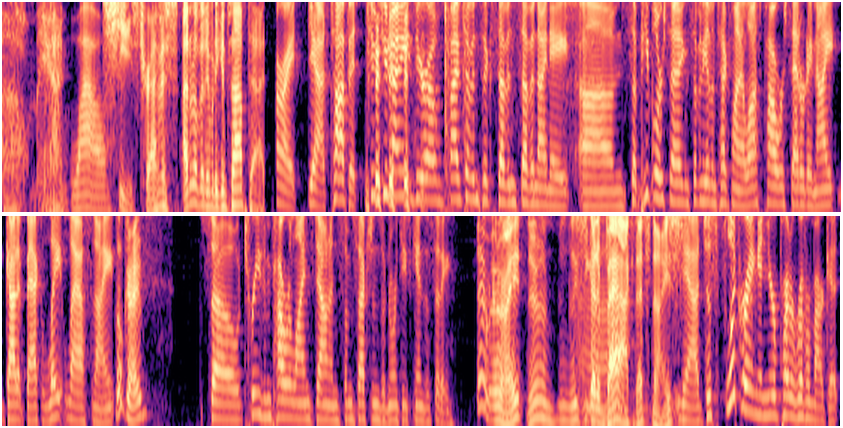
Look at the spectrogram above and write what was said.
Oh man. Wow. Jeez, Travis. I don't know if anybody can top that. All right. Yeah, top it. 22980-576-7798. Um, some people are saying somebody on the text line, I lost power Saturday night, got it back late last night. Okay. So trees and power lines down in some sections of northeast Kansas City. Yeah, all right. Yeah, at least you got it back. That's nice. Yeah, just flickering in your part of River Market.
